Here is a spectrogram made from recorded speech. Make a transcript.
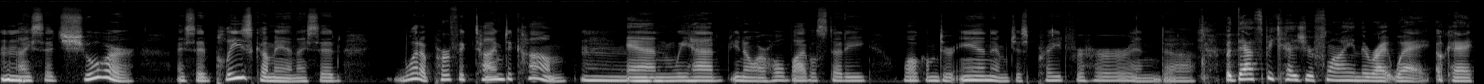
Mm. I said, Sure. I said, Please come in. I said, What a perfect time to come. Mm. And we had, you know, our whole Bible study welcomed her in and just prayed for her and uh, But that's because you're flying the right way. Okay.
